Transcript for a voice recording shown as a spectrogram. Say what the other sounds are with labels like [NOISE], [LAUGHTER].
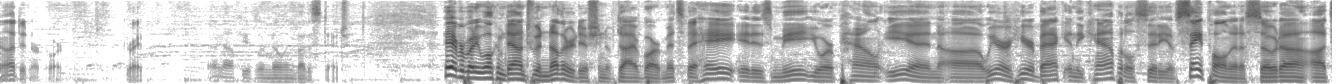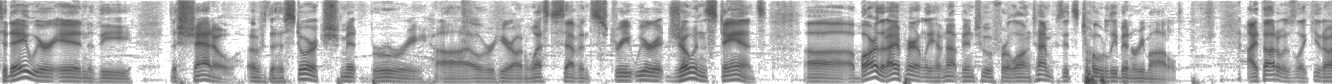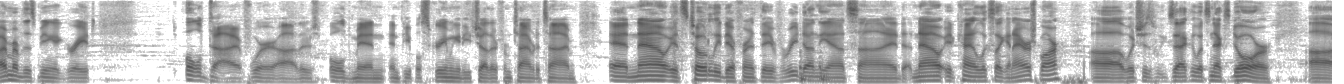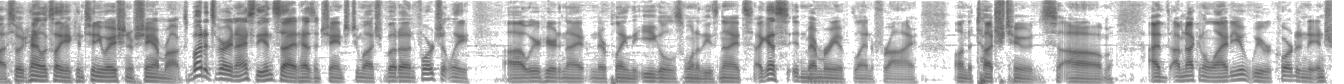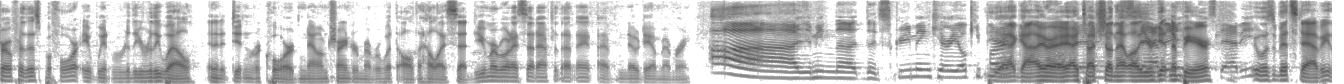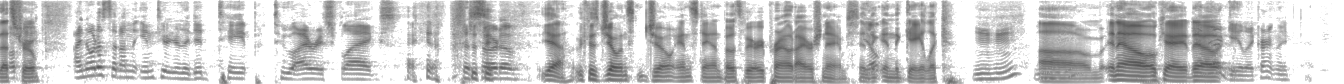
No, that didn't record. Great. And now people are milling by the stage. Hey, everybody, welcome down to another edition of Dive Bar Mitzvah. Hey, it is me, your pal Ian. Uh, we are here back in the capital city of St. Paul, Minnesota. Uh, today we're in the the shadow of the historic Schmidt Brewery uh, over here on West 7th Street. We're at Joe and Stan's, uh, a bar that I apparently have not been to for a long time because it's totally been remodeled. [LAUGHS] I thought it was like, you know, I remember this being a great old dive where uh, there's old men and people screaming at each other from time to time. And now it's totally different. They've redone the outside. Now it kind of looks like an Irish bar, uh, which is exactly what's next door. Uh, so it kind of looks like a continuation of Shamrocks. But it's very nice. The inside hasn't changed too much. But unfortunately, uh, we're here tonight and they're playing the Eagles one of these nights. I guess in memory of Glenn Frey on the touch tunes. Um, I, I'm not going to lie to you. We recorded an intro for this before. It went really, really well, and then it didn't record. Now I'm trying to remember what all the hell I said. Do you remember what I said after that night? I have no damn memory. Ah, I mean the the screaming karaoke part. Yeah, I got. All right, I touched on that while you were getting a beer. Stabby? It was a bit stabby. That's Okay. true. I noticed that on the interior they did tape two Irish flags [LAUGHS] to Just sort to- of. Yeah, because Joe and Joe and Stan both very proud Irish names in, Yep. the, in the Gaelic. Mm-hmm. Um, and now, okay, now They're Gaelic, aren't they?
